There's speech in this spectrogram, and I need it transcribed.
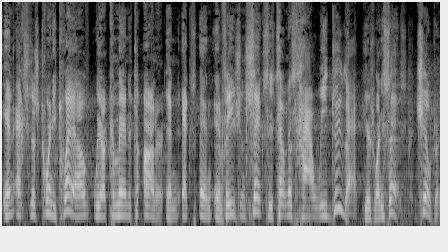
In Exodus 20:12, we are commanded to honor. In, Ex- in Ephesians 6, he's telling us how we do that. Here's what he says Children,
